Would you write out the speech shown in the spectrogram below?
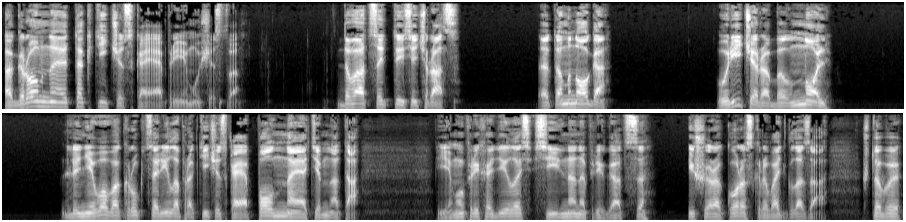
огромное тактическое преимущество. Двадцать тысяч раз. Это много. У Ричера был ноль. Для него вокруг царила практическая полная темнота. Ему приходилось сильно напрягаться и широко раскрывать глаза, чтобы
